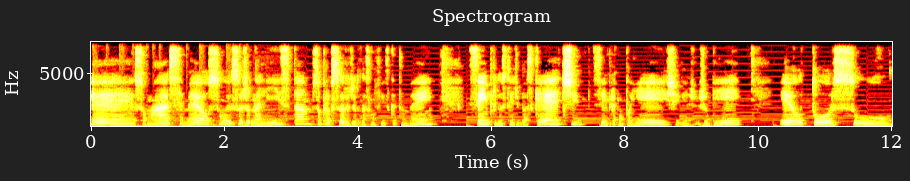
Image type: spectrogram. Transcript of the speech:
É, eu sou Márcia Melson, eu sou jornalista, sou professora de educação física também. Sempre gostei de basquete, sempre acompanhei, cheguei, joguei. Eu torço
